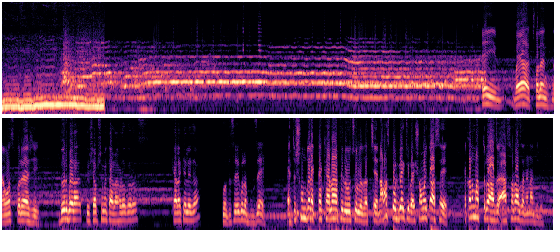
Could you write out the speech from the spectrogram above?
এই ভাইয়া চলেন নামাজ পড়ে আসি। দূর বেড়া তুই সবসময় তাড়াহুড়ো করস। খেলা খেলে যা। বলতেছে এগুলো বুঝে? এত সুন্দর একটা খেলা ফেলে ও চলে যাচ্ছে। নামাজ পড়বে কি ভাই? সময় তো আছে। এখন মাত্র আজ- আসর আজানে না দিল।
